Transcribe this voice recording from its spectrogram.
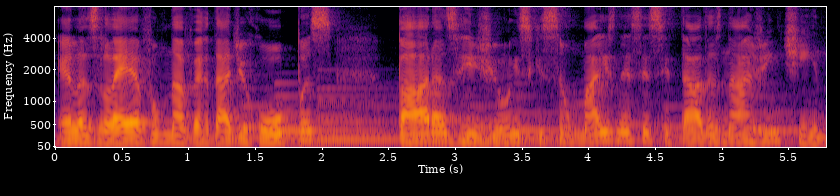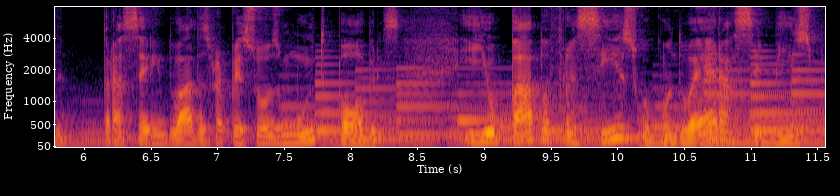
elas levam, na verdade, roupas para as regiões que são mais necessitadas na Argentina, para serem doadas para pessoas muito pobres. E o Papa Francisco, quando era arcebispo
